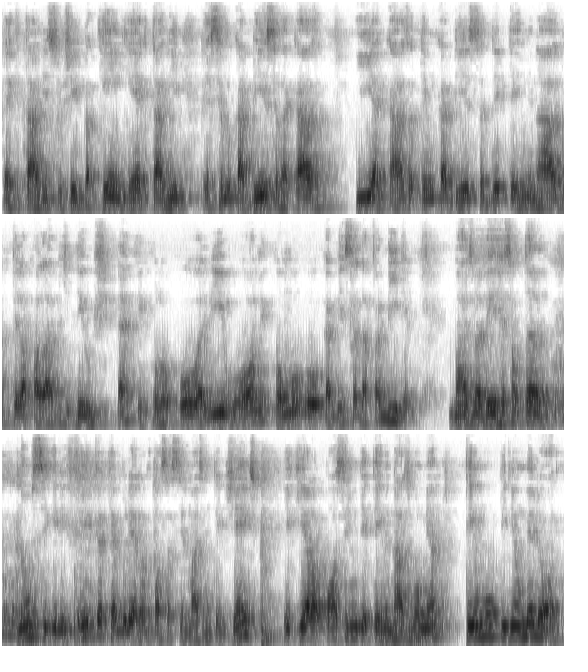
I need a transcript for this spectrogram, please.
é que está ali sujeito a quem, quem é que está ali é, sendo cabeça da casa e a casa tem um cabeça determinado pela palavra de Deus, né? que colocou ali o homem como o cabeça da família. Mais uma vez ressaltando, não significa que a mulher não possa ser mais inteligente e que ela possa, em determinados momentos, ter uma opinião melhor,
